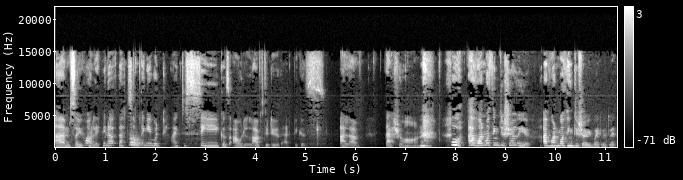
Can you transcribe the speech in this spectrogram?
Um, so yeah, let me know if that's something you would like to see because I would love to do that because I love fashion. oh, I have one more thing to show you. I have one more thing to show you. Wait, wait, wait.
